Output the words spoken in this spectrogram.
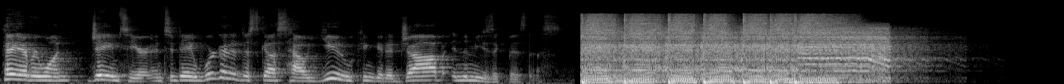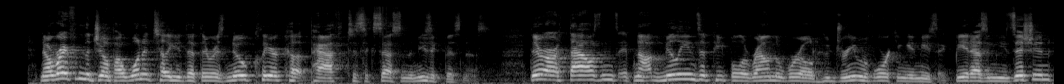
Hey everyone, James here, and today we're going to discuss how you can get a job in the music business. Now, right from the jump, I want to tell you that there is no clear cut path to success in the music business. There are thousands, if not millions, of people around the world who dream of working in music, be it as a musician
